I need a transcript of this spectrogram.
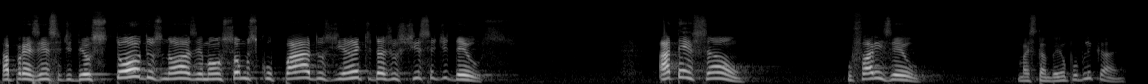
à presença de Deus. Todos nós, irmãos, somos culpados diante da justiça de Deus. Atenção, o fariseu, mas também o publicano.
